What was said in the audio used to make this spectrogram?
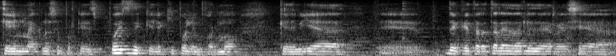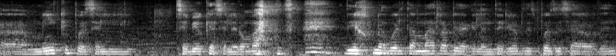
Kevin Magnussen, porque después de que el equipo le informó que debía, eh, de que tratara de darle DRS a, a Mick, pues él se vio que aceleró más, dio una vuelta más rápida que la anterior después de esa orden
